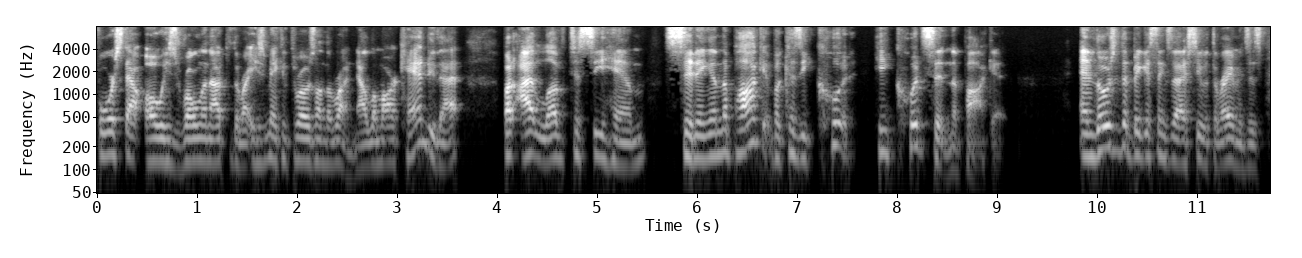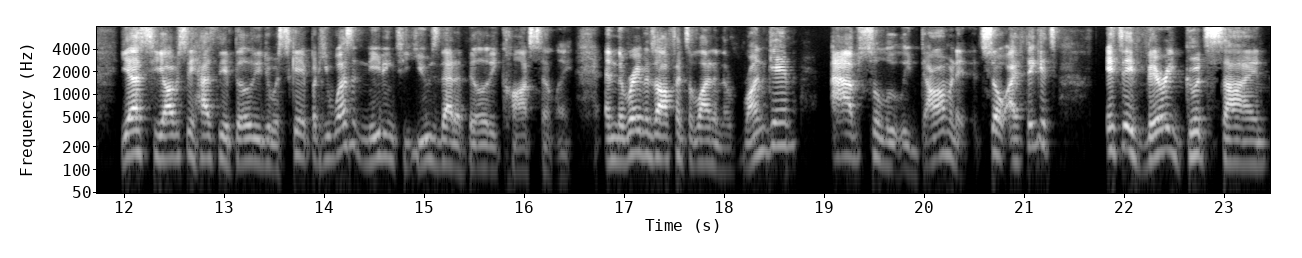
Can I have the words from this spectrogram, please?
forced out. Oh, he's rolling out to the right. He's making throws on the run. Now Lamar can do that, but I love to see him sitting in the pocket because he could. He could sit in the pocket. And those are the biggest things that I see with the Ravens is yes, he obviously has the ability to escape, but he wasn't needing to use that ability constantly. And the Ravens offensive line in the run game absolutely dominated. So I think it's it's a very good sign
